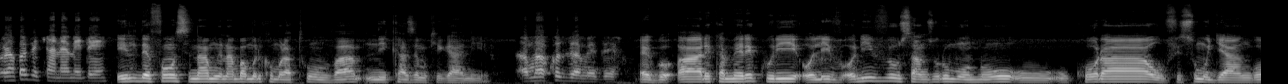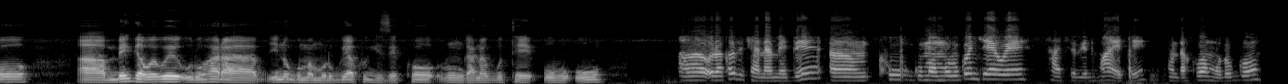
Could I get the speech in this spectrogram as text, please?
Urakoze cyane amede. Ildefonse namwe namba muriko muratumva ni ikaze mu kiganiro. Murakoze amede. Ego uh, reka mpere kuri olive. Olive usanzwe uri umuntu ukora ufise umuryango. Mbega wewe uruhara ino guma mu rugo yakugize ko rungana gute ubu Ah, urakoze cyane amede Um, kuguma mu rugo njyewe ntacyo bintwaye pe nkunda kuba mu rugo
